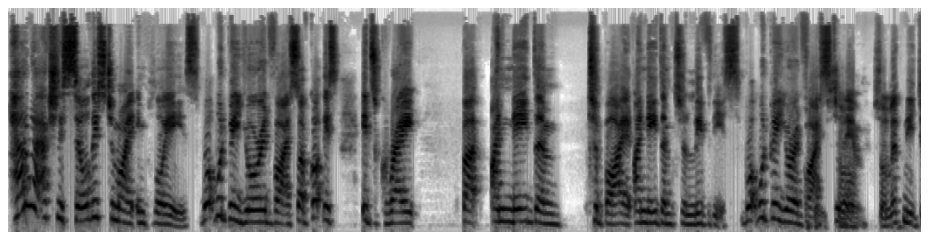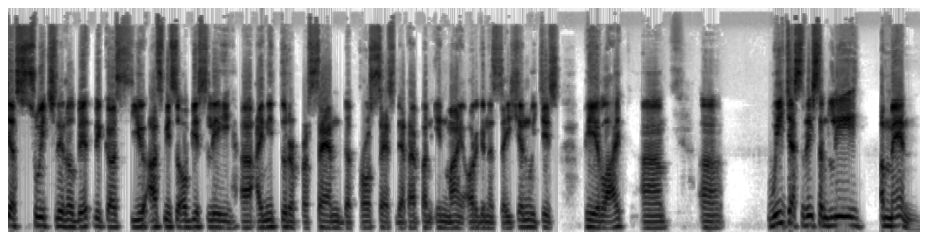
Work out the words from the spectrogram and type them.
How do I actually sell this to my employees? What would be your advice? So I've got this, it's great, but I need them to buy it. I need them to live this. What would be your advice okay, to them? So let me just switch a little bit because you asked me. So obviously, uh, I need to represent the process that happened in my organization, which is Pierlite. Um, uh, we just recently amend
